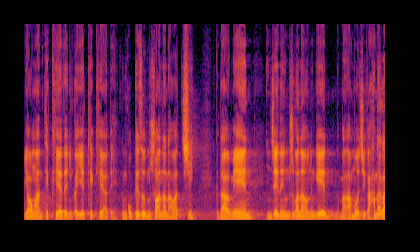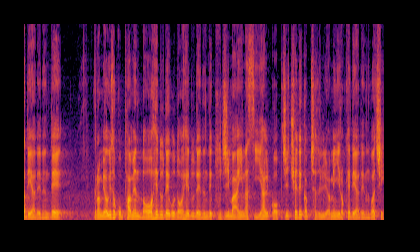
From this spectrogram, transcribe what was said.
0 안 택해야 되니까 얘 택해야 돼. 그럼 곱해서 음수 하나 나왔지? 그 다음엔 이제는 음수가 나오는 게 나머지가 하나가 돼야 되는데 그럼 여기서 곱하면 너 해도 되고 너 해도 되는데 굳이 마이너스 2 할 거 없지? 최대값 찾으려면 이렇게 돼야 되는 거지.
